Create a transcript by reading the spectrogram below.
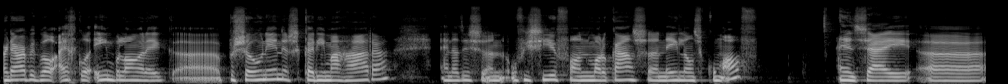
Maar daar heb ik wel eigenlijk wel één belangrijk eh, persoon in. Dat is Karima Hara. En dat is een officier van Marokkaanse Nederlandse komaf. En zij eh,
